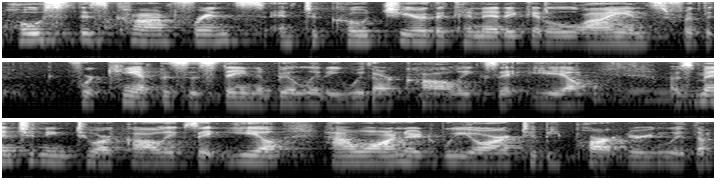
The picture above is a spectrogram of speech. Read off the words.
host this conference and to co-chair the Connecticut Alliance for the for campus sustainability with our colleagues at Yale. I was mentioning to our colleagues at Yale how honored we are to be partnering with them.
